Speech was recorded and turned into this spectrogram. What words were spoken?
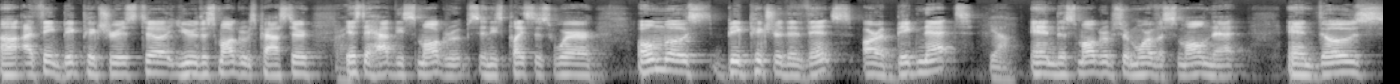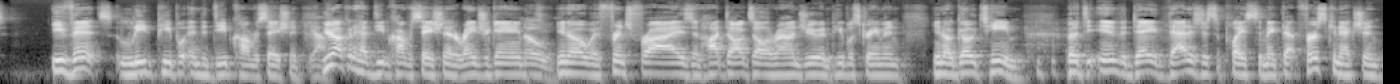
Uh, I think big picture is to you're the small groups pastor is to have these small groups in these places where almost big picture the events are a big net Yeah. and the small groups are more of a small net and those events lead people into deep conversation Yeah. you're not going to have deep conversation at a ranger game No. you know with french fries and hot dogs all around you and people screaming you know go team but at the end of the day that is just a place to make that first connection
